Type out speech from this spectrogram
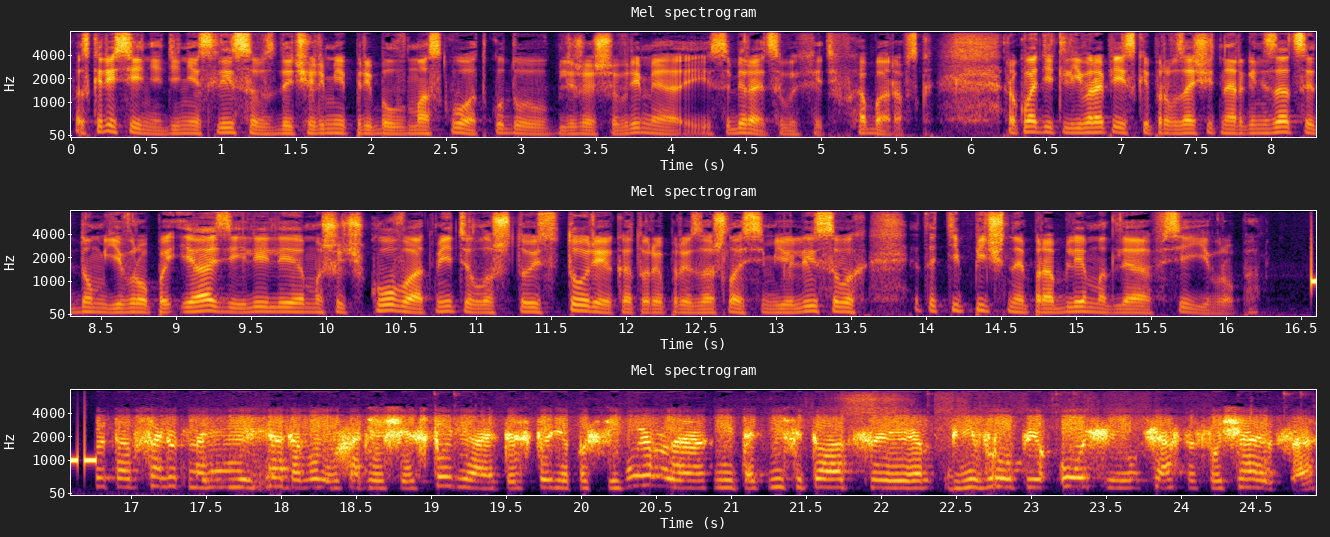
В воскресенье Денис Лисов с дочерьми прибыл в Москву, откуда в ближайшее ближайшее время и собирается выехать в Хабаровск. Руководитель Европейской правозащитной организации «Дом Европы и Азии» Лилия Машичкова отметила, что история, которая произошла с семьей Лисовых, это типичная проблема для всей Европы. Это абсолютно не из ряда вон выходящая история, это история повседневная. И такие ситуации в Европе очень часто случаются.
